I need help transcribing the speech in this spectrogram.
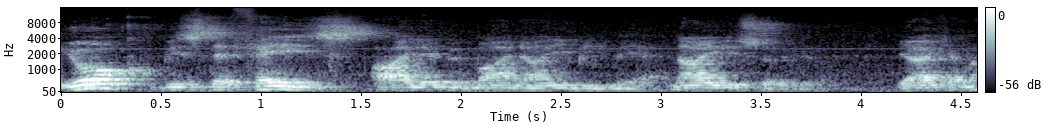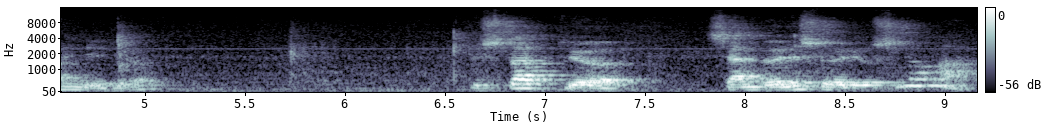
Yok bizde feyz alemi manayı bilmeye. Naili söylüyor. Ya Kemal ne diyor? Üstad diyor, sen böyle söylüyorsun ama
